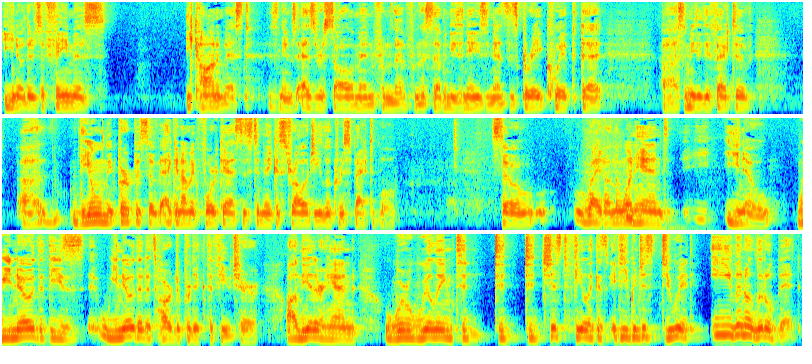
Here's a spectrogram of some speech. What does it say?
You know, there's a famous economist. His name's Ezra Solomon from the from the 70s and 80s, and has this great quip that uh, something to the effect of, uh, "The only purpose of economic forecast is to make astrology look respectable." So right on the one hand you know we know that these we know that it's hard to predict the future. On the other hand, we're willing to to to just feel like if you can just do it even a little bit,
